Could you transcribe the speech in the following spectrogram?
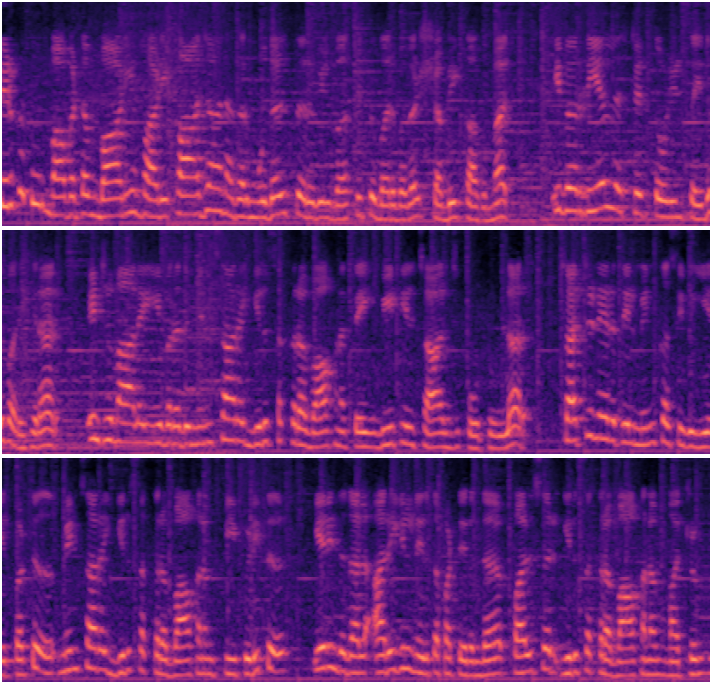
திருப்பத்தூர் மாவட்டம் வாணியம்பாடி காஜா நகர் முதல் தெருவில் வசித்து வருபவர் ஷபீக் அகமத். இவர் ரியல் எஸ்டேட் தொழில் செய்து வருகிறார். இன்று மாலை இவரது மின்சார இருசக்கர வாகனத்தை வீட்டில் சார்ஜ் போட்டுள்ளார். சற்று நேரத்தில் மின்கசிவு ஏற்பட்டு மின்சார இருசக்கர வாகனம் தீப்பிடித்து எரிந்ததால் அருகில் நிறுத்தப்பட்டிருந்த பல்சர் இருசக்கர வாகனம் மற்றும்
